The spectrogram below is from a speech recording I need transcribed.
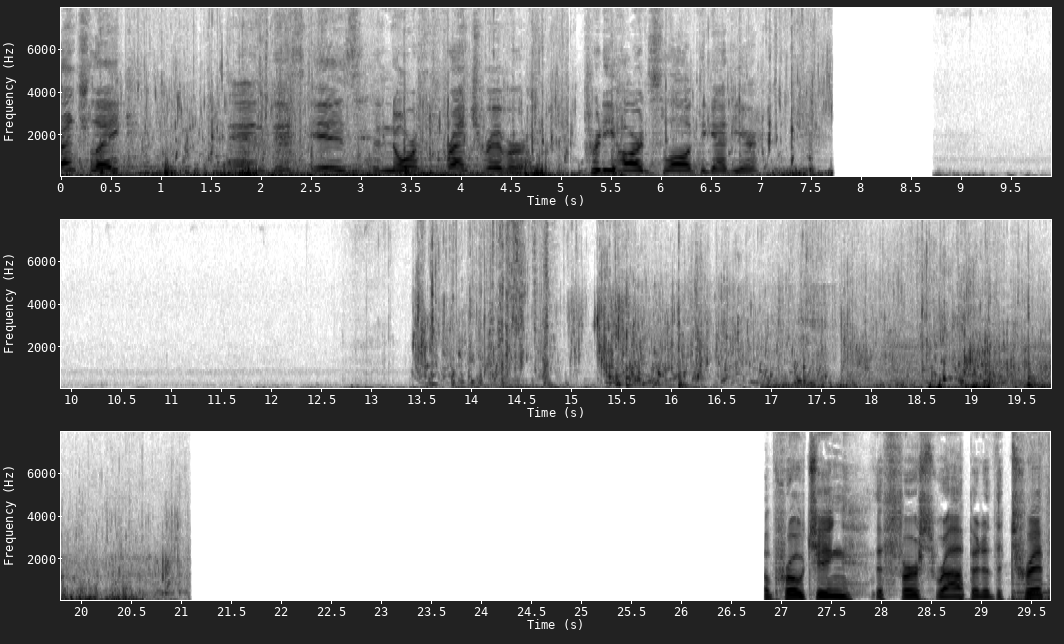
French Lake and this is the North French River. Pretty hard slog to get here. Approaching the first rapid of the trip.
